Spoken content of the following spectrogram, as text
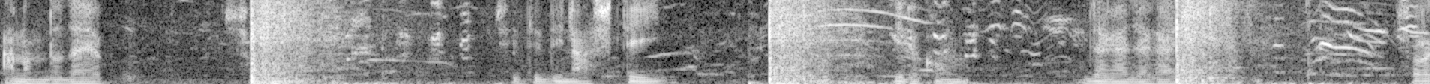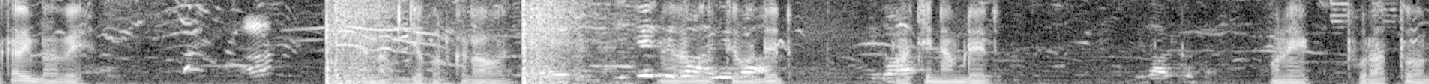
আনন্দদায়ক সময়। শীতের দিন আসলেই এরকম জায়গায় জায়গায় সরকারিভাবে উদযাপন করা হয়। মেলা বলতে আমাদের প্রাচীন আমলের অনেক পুরাতন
